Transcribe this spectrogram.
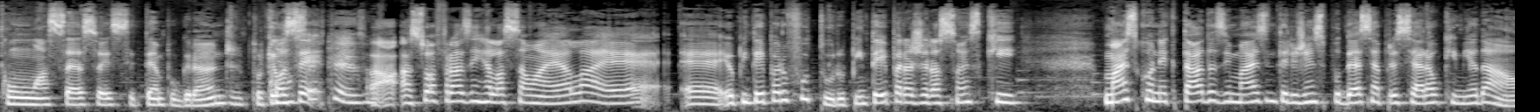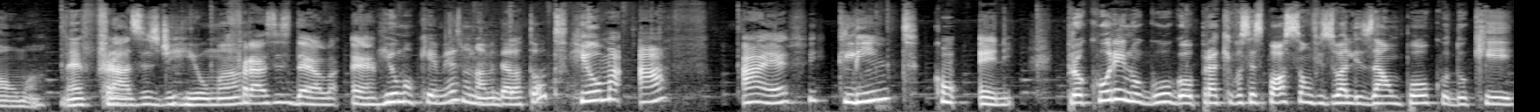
com acesso a esse tempo grande? Porque Com você. certeza. A, a sua frase em relação a ela é, é: Eu pintei para o futuro, pintei para gerações que mais conectadas e mais inteligentes pudessem apreciar a alquimia da alma. Né? Frases de Hilma. Frases dela. É. Hilma, o que mesmo o nome dela todo? Hilma Af, AF Clint com N. Procurem no Google para que vocês possam visualizar um pouco do que,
